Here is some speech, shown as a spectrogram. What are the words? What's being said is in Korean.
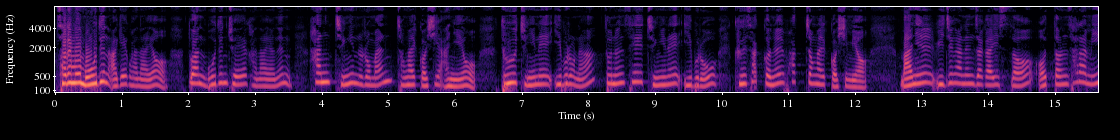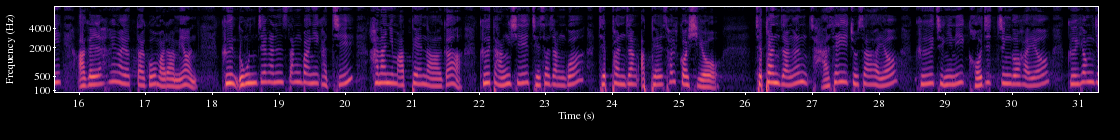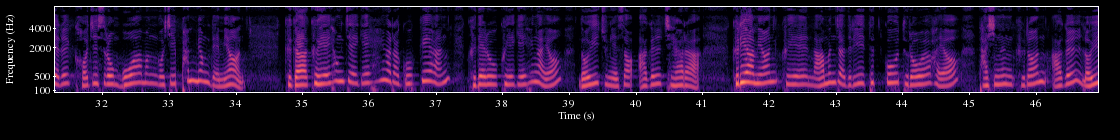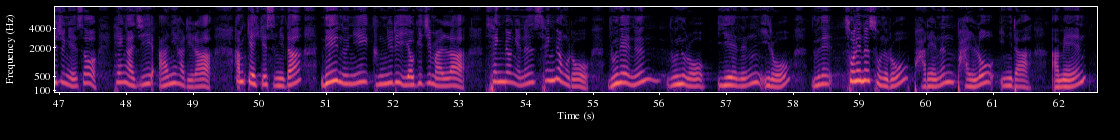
사람의 모든 악에 관하여 또한 모든 죄에 관하여는 한 증인으로만 정할 것이 아니요 두 증인의 입으로나 또는 세 증인의 입으로 그 사건을 확정할 것이며 만일 위증하는 자가 있어 어떤 사람이 악을 행하였다고 말하면 그 논쟁하는 쌍방이 같이 하나님 앞에 나아가 그 당시의 제사장과 재판장 앞에 설 것이요. 재판장은 자세히 조사하여 그 증인이 거짓 증거하여 그 형제를 거짓으로 모함한 것이 판명되면 그가 그의 형제에게 행하라고 꾀한 그대로 그에게 행하여 너희 중에서 악을 제하라. 그리하면 그의 남은 자들이 듣고 들어야 하여 다시는 그런 악을 너희 중에서 행하지 아니하리라. 함께 읽겠습니다. 내 눈이 극률이 여기지 말라. 생명에는 생명으로, 눈에는 눈으로, 이에는 이로, 눈에, 손에는 손으로, 발에는 발로 이니라. 아멘.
